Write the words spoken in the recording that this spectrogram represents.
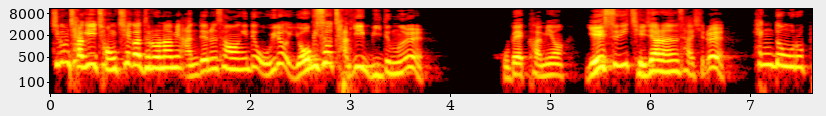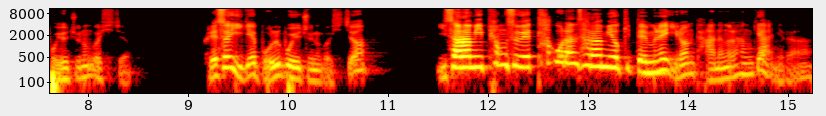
지금 자기 정체가 드러나면 안 되는 상황인데 오히려 여기서 자기 믿음을 고백하며 예수의 제자라는 사실을 행동으로 보여주는 것이죠. 그래서 이게 뭘 보여주는 것이죠? 이 사람이 평소에 탁월한 사람이었기 때문에 이런 반응을 한 게 아니라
